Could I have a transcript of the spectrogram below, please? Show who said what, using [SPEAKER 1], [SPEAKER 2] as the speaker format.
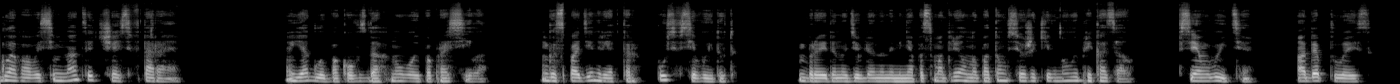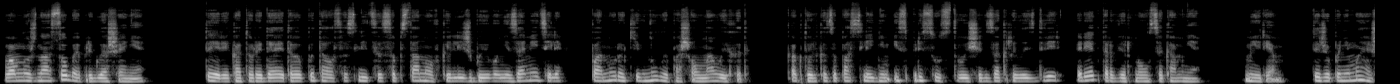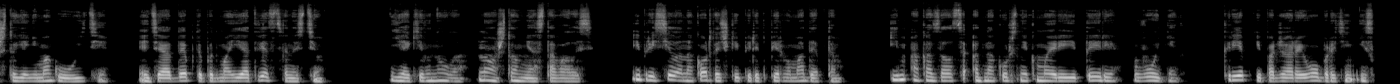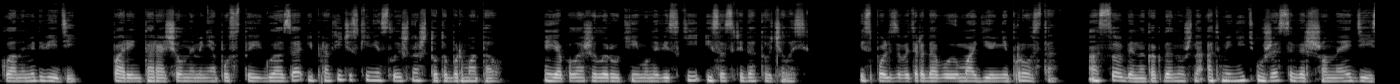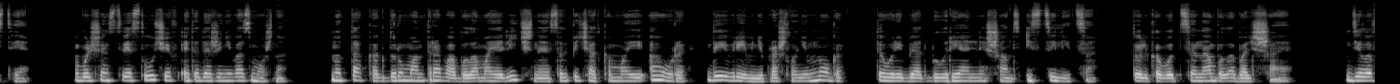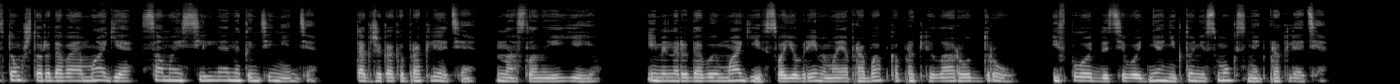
[SPEAKER 1] Глава 18, часть 2. Я глубоко вздохнула и попросила. «Господин ректор, пусть все выйдут». Брейден удивленно на меня посмотрел, но потом все же кивнул и приказал. «Всем выйти. Адепт Лейс, вам нужно особое приглашение?» Терри, который до этого пытался слиться с обстановкой, лишь бы его не заметили, понуро кивнул и пошел на выход. Как только за последним из присутствующих закрылась дверь, ректор вернулся ко мне. «Мириам, ты же понимаешь, что я не могу уйти?» Эти адепты под моей ответственностью. Я кивнула, ну а что мне оставалось? И присела на корточки перед первым адептом. Им оказался однокурсник Мэри и Терри, водник. Крепкий поджарый оборотень из клана медведей. Парень таращил на меня пустые глаза и практически неслышно что-то бормотал. Я положила руки ему на виски и сосредоточилась. Использовать родовую магию непросто, особенно когда нужно отменить уже совершенное действие. В большинстве случаев это даже невозможно. Но так как дурман-трава была моя личная, с отпечатком моей ауры, да и времени прошло немного, то у ребят был реальный шанс исцелиться. Только вот цена была большая. Дело в том, что родовая магия – самая сильная на континенте, так же, как и проклятия, насланные ею. Именно родовой магией в свое время моя прабабка прокляла род Дроу, и вплоть до сего дня никто не смог снять проклятие.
